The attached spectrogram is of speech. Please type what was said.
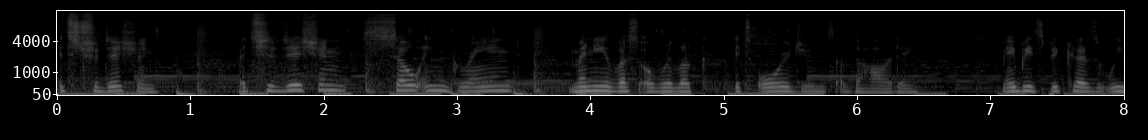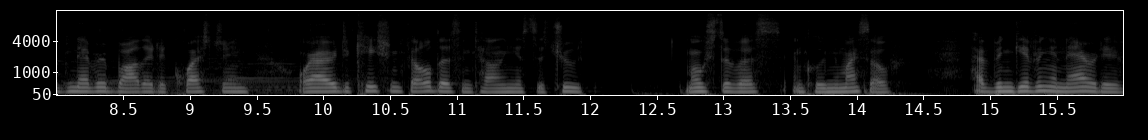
It's tradition. A tradition so ingrained, many of us overlook its origins of the holiday. Maybe it's because we've never bothered to question or our education failed us in telling us the truth. Most of us, including myself, have been given a narrative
